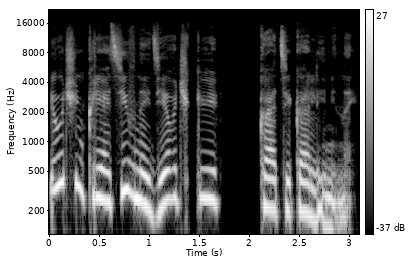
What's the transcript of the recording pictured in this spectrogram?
и очень креативной девочки Кати Калининой.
